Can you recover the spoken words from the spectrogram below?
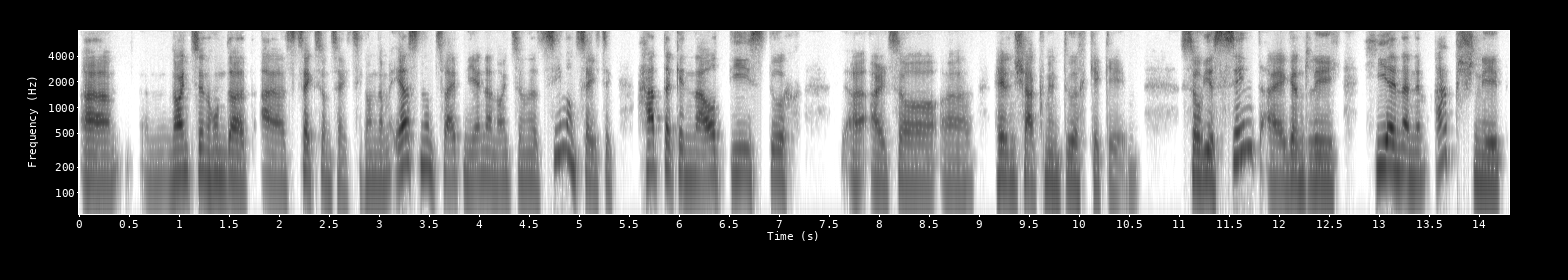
äh, 1966 und am 1. und 2. Jänner 1967 hat er genau dies durch, äh, also äh, Helen Schackman durchgegeben. So, wir sind eigentlich hier in einem Abschnitt,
